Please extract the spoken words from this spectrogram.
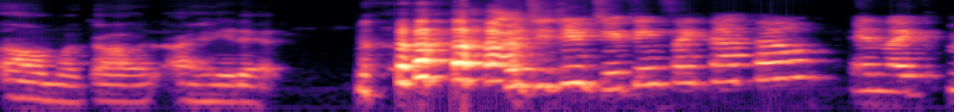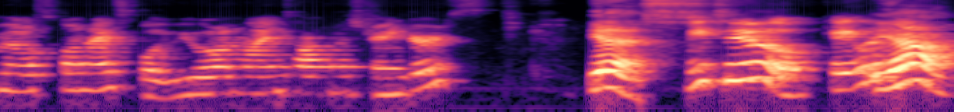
oh my god, I hate it. But did you do things like that though? In like middle school and high school? You online talking to strangers? yes. Me too. Caitlin? Yeah,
